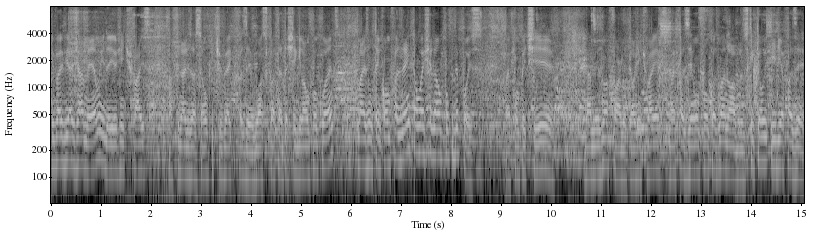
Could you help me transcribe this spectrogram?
e vai viajar mesmo, e daí a gente faz a finalização que tiver que fazer. Eu gosto que o atleta chegue lá um pouco antes, mas não tem como fazer, então vai chegar um pouco depois. Vai competir da mesma forma. Então a gente vai, vai fazer um pouco as manobras. O que, que eu iria fazer?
